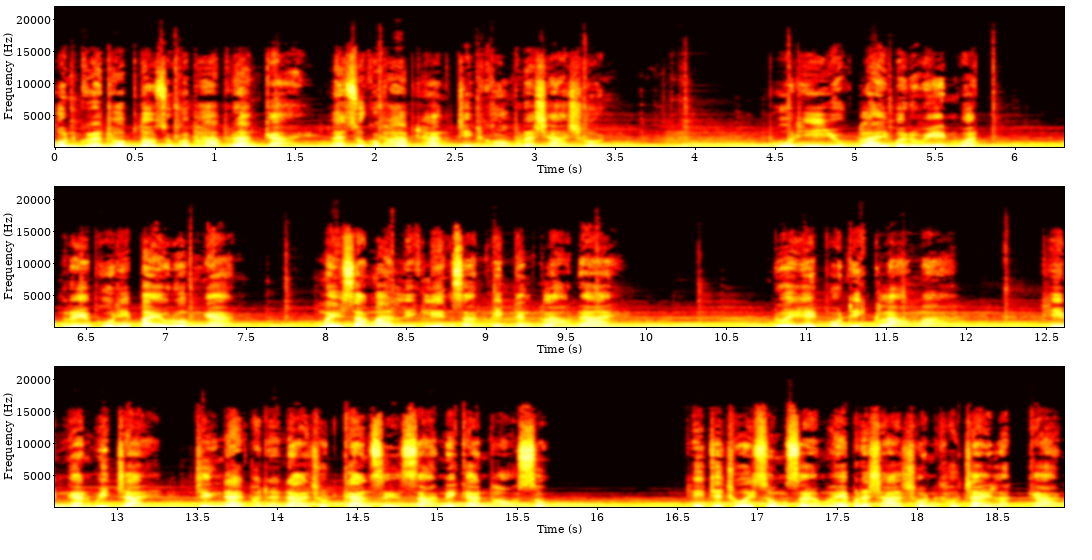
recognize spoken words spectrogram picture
ผลกระทบต่อสุขภาพร่างกาย และสุขภาพทางจิตของประชาชน ผู้ที่อยู่ใกล้บริเวณวัด หรือผู้ที่ไปร่วมงาน ไม่สามารถหลีกเลี่ยงสารพิษดังกล่าวได้ ด้วยเหตุผลที่กล่าวมา ทีมงานวิจัยจึงได้พัฒนาชุดการสื่อสารในการเผาศพ ที่จะช่วยส่งเสริมให้ประชาชนเข้าใจหลักการ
